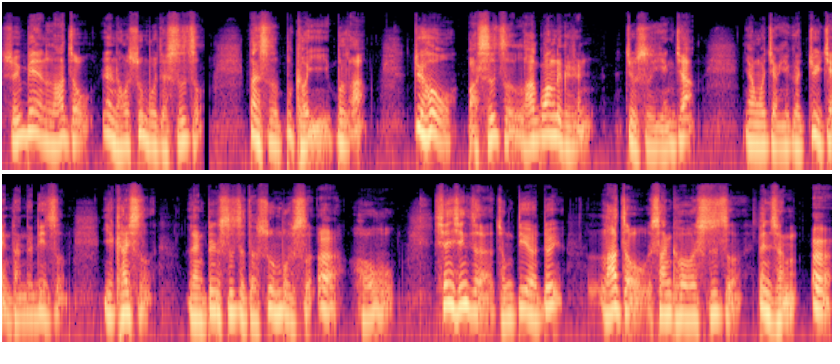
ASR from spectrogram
随便拿走任何数目的石子，但是不可以不拿。最后把石子拿光那个人就是赢家。让我讲一个最简单的例子：一开始两堆石子的数目是二和五，先行者从第二堆拿走三颗石子，变成二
